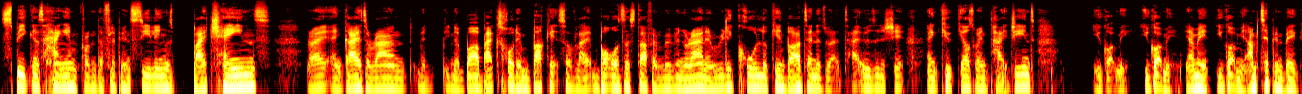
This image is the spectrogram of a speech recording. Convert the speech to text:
speakers hanging from the flipping ceilings by chains, right? And guys around with you know bar backs holding buckets of like bottles and stuff and moving around and really cool looking bartenders with like, tattoos and shit and cute girls wearing tight jeans. You got me. You got me. You know I mean, you got me. I'm tipping big.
